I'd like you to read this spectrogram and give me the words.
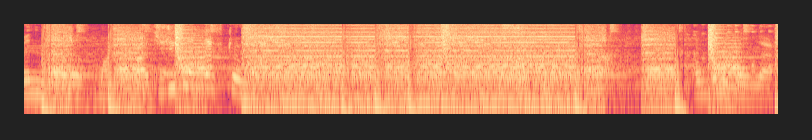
In the car. Did you go left or right? I'm gonna go left.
